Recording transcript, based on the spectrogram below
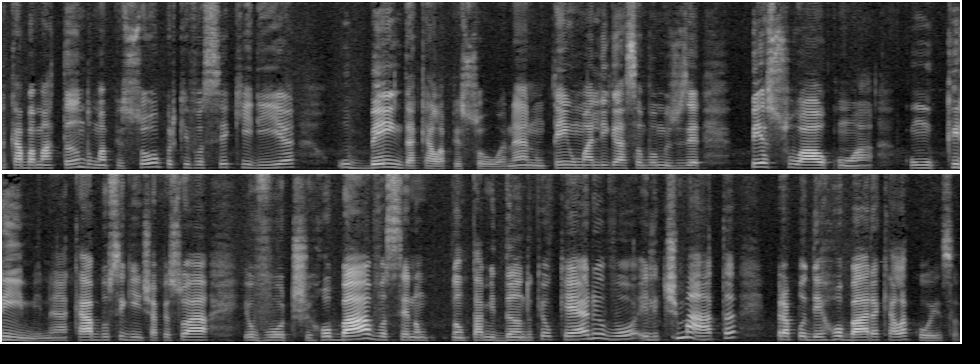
acaba matando uma pessoa porque você queria o bem daquela pessoa, né? Não tem uma ligação, vamos dizer, pessoal com a com o crime, né? Acaba o seguinte, a pessoa, ah, eu vou te roubar, você não não está me dando o que eu quero, eu vou, ele te mata para poder roubar aquela coisa.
